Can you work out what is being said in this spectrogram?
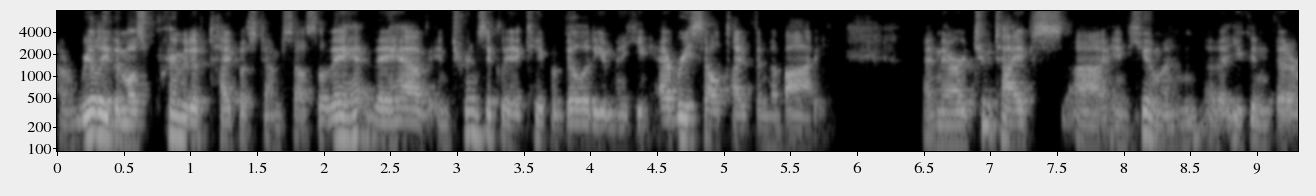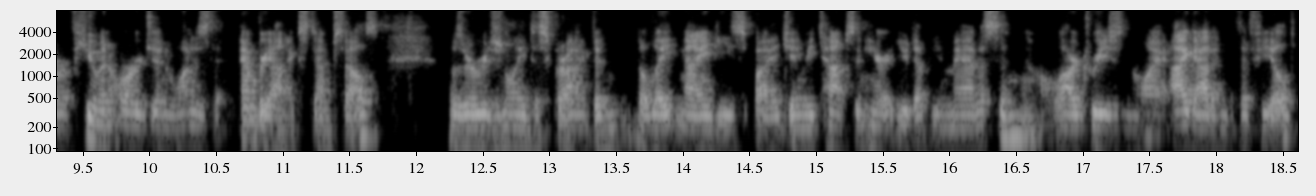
really the most primitive type of stem cell. So they, ha they have intrinsically a capability of making every cell type in the body. And there are two types uh, in human that you can that are of human origin. One is the embryonic stem cells, was originally described in the late 90s by Jamie Thomson here at UW Madison, and a large reason why I got into the field,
